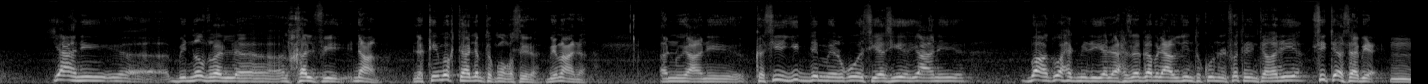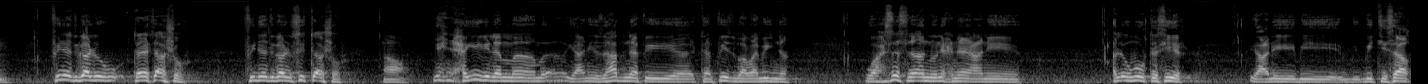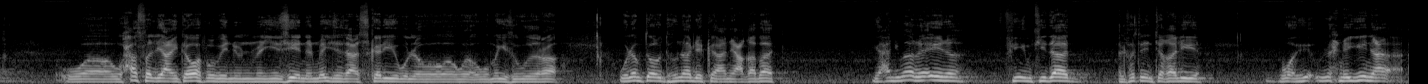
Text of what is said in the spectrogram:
يعني أه، بالنظره الخلفي نعم. لكن وقتها لم تكن قصيرة. بمعنى أنه يعني كثير جدا من القوى السياسية يعني بعض واحد من رجال الأحزاب قبل عاوزين تكون الفترة الانتقالية ست أسابيع. في ناس قالوا ثلاثة أشهر. في ناس قالوا ستة أشهر. آه. نحن حقيقة لما يعني ذهبنا في تنفيذ برامجنا وحسسنا أنه نحن يعني الأمور تسير يعني باتساق وحصل يعني توافق بين المجلسين المجلس العسكري ومجلس الوزراء ولم تعد هنالك يعني عقبات. يعني ما رأينا في امتداد الفترة الانتقالية. ونحن جينا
